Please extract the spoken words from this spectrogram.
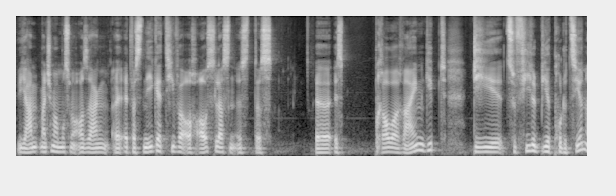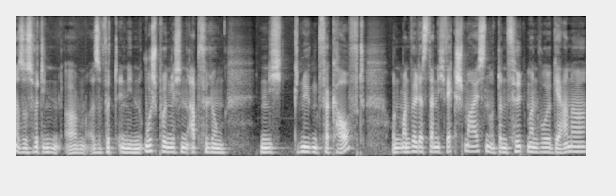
ja, manchmal muss man auch sagen, äh, etwas negativer auch auslassen, ist, dass äh, es Brauereien gibt, die zu viel Bier produzieren. Also es wird in, ähm, also wird in den ursprünglichen Abfüllungen nicht genügend verkauft und man will das dann nicht wegschmeißen und dann füllt man wohl gerne,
